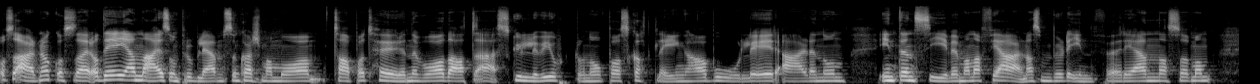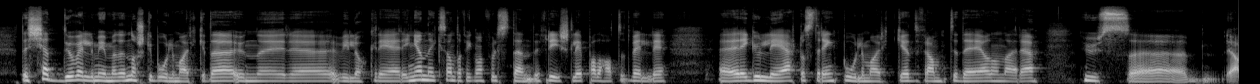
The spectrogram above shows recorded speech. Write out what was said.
og så er det nok også der, og det igjen er et sånt problem som kanskje man må ta på et høyere nivå, da, at eh, skulle vi gjort noe på skattlegginga av boliger, er det noen intensiver man har fjerna som burde innføre igjen? Altså man, det skjedde jo veldig mye med det norske boligmarkedet under uh, Willoch-regjeringen. Da fikk man fullstendig frislipp, hadde hatt et veldig uh, regulert og strengt boligmarked fram til det, og den derre hus eh, ja,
